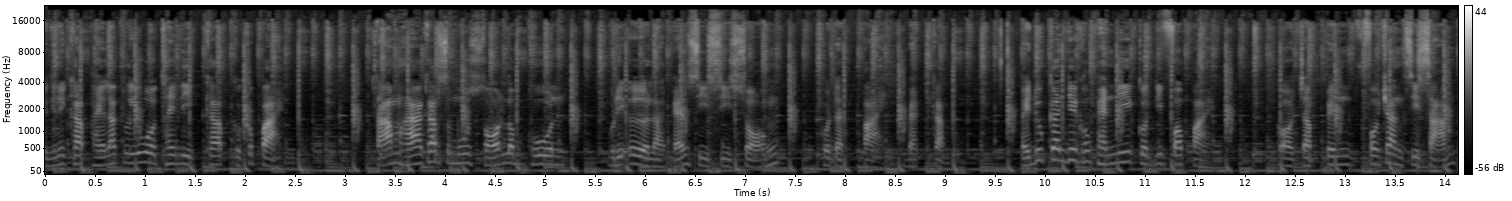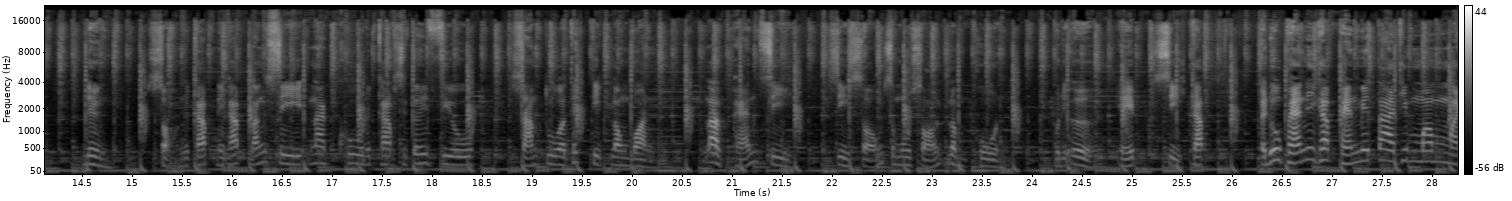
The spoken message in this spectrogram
ตัวนี้นะครับไฮลักลิโวไทยลีกครับก็เข้าไป ตามหาครับสโมูสรลำพูนวอริเออร์ลักแผน 442 กดดันไปแบ็กกลับ ไปดูการยืนของแผนนี้กด default ไป ก็จะเป็นฟังก์ชัน 43 1 2 นะครับนี่ครับหลัง 4 หน้าคู่นะครับซิตเตอร์ฟิล3ตัวเทคนิคลองบอลลากแผน 4 4 2 สมูสรลำพูนวอริเออร์ F4 ครับ ไปดูแผนนี้ครับแผนเมตาที่มาใหม่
